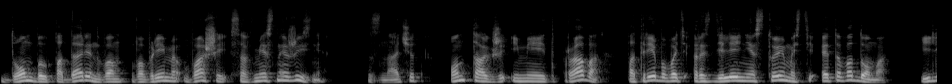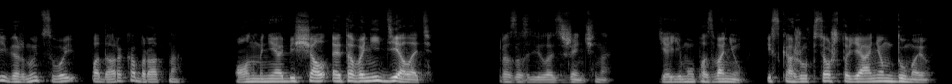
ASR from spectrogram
Дом был подарен вам во время вашей совместной жизни. Значит, он также имеет право потребовать разделения стоимости этого дома или вернуть свой подарок обратно. «Он мне обещал этого не делать!» Разозлилась женщина. «Я ему позвоню и скажу все, что я о нем думаю.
